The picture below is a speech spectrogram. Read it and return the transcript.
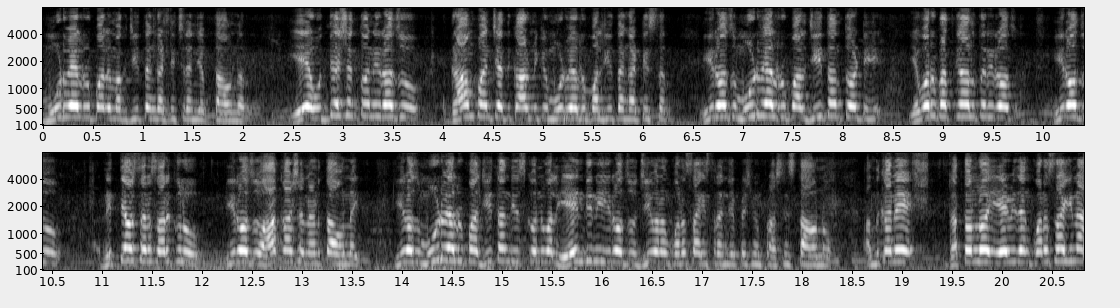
మూడు వేల రూపాయలు మాకు జీతం కట్టించరని చెప్తా ఉన్నారు. ఏ ఉద్దేశంతో ఈరోజు గ్రామ పంచాయతీ కార్మికి మూడు వేల రూపాయలు జీతం కట్టిస్తారు? ఈరోజు మూడు వేల రూపాయల జీతంతో ఎవరు బ్రతకగలుగుతారు ఈరోజు? ఈరోజు నిత్యావసర సరుకులు ఈరోజు ఆకాశం నడుతూ ఉన్నాయి. ఈరోజు మూడు వేల రూపాయలు జీతం తీసుకొని వాళ్ళు ఏందిని ఈరోజు జీవనం కొనసాగిస్తారని చెప్పేసి మేము ప్రశ్నిస్తూ ఉన్నాం. అందుకనే గతంలో ఏ విధంగా కొనసాగినా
